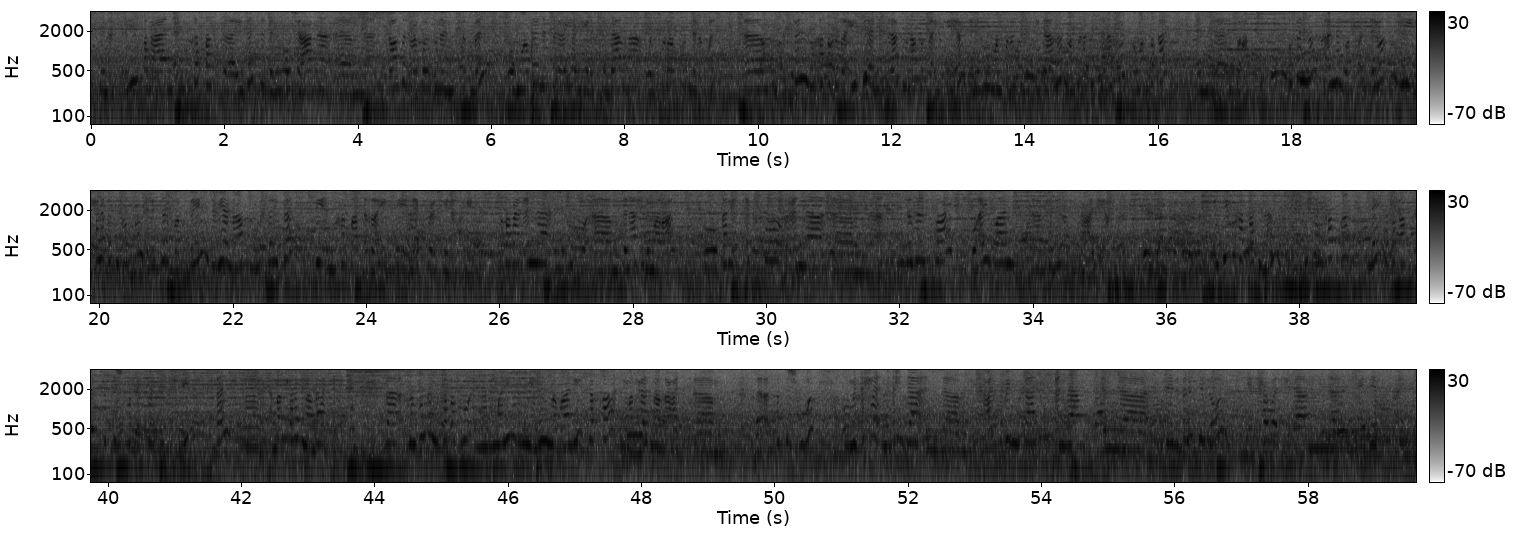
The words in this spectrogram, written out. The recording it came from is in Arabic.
2020 طبعا المخطط يجسد اللي هو شعارنا تواصل العقول صنع المستقبل ومواضيعنا الفرعية اللي هي الاستدامة والفرص والتنقل. في المخطط الرئيسي عندنا ثلاث مناطق رئيسية اللي هو منطقة الاستدامة منطقة التنقل ومنطقة ال- الفرص. وفي النص عندنا الوصل. الوصل هي حلقة الوصل اللي تربط بين جميع المناطق المختلفة في المخطط الرئيسي لإكسبو 2020 وطبعا عندنا اللي هو جناح الإمارات. وقرية إكسبو وعندنا تشيلدرنز بارك وأيضا أم، حديقة الفعاليات. وفي مخططنا نحن نخطط ليس فقط للست شهور لإكسبو 2020 بل لمرحلة ما بعد إكسبو فمن ضمن المخطط هو أن 80% من المباني تبقى لمرحلة ما بعد ست شهور. ومن أحد من إحدى ال- على سبيل المثال عندنا ال sustainability zone يتحول إلى museum of science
